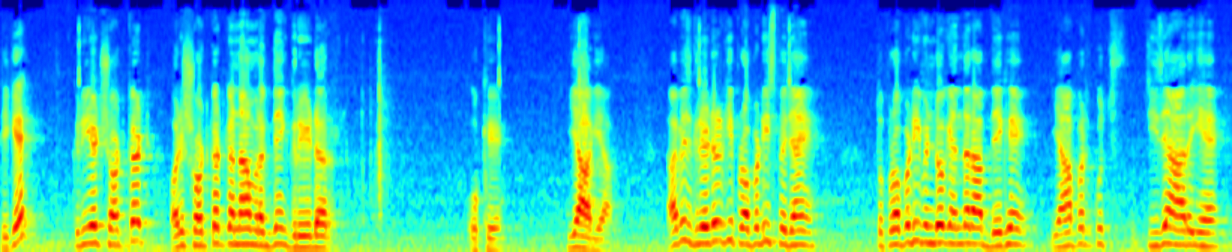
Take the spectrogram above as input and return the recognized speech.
ठीक है? क्रिएट शॉर्टकट और इस शॉर्टकट का नाम रख दें ग्रेडर ओके ये आ गया। अब इस ग्रेडर की प्रॉपर्टीज़ पे जाएँ तो प्रॉपर्टी विंडो के अंदर आप देखें, यहाँ पर कुछ चीज़ें आ रही हैं।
